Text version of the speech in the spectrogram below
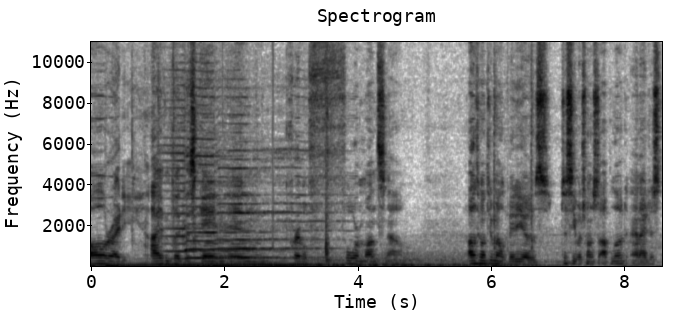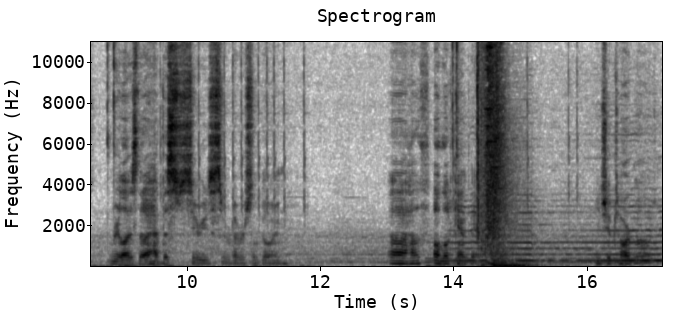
Alrighty, I haven't played this game in probably four months now. I was going through my old videos to see which ones to upload, and I just realized that I had this series or whatever still going. Uh, how the f- oh, load campaign. Egypt hard mode.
